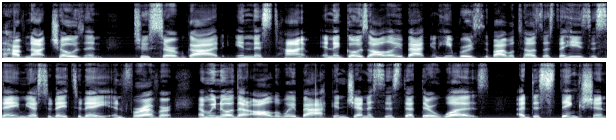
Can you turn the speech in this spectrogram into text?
have not chosen to serve God in this time. And it goes all the way back. In Hebrews, the Bible tells us that He's the same yesterday, today, and forever. And we know that all the way back in Genesis that there was a distinction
